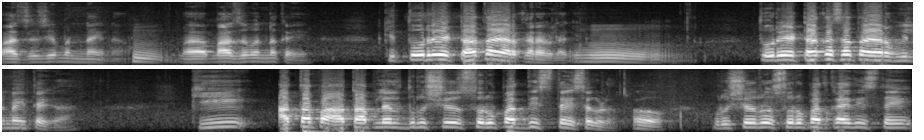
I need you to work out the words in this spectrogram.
माझं जे म्हणणं आहे ना माझं म्हणणं काय की तो रेटा तयार करावा लागेल. हम्म. तो रेटा कसा तयार होईल माहितीये का? की आता आता आपल्याला दृश्य स्वरूपात दिसतंय सगळं. हो दृश्य स्वरूपात काय दिसतंय?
